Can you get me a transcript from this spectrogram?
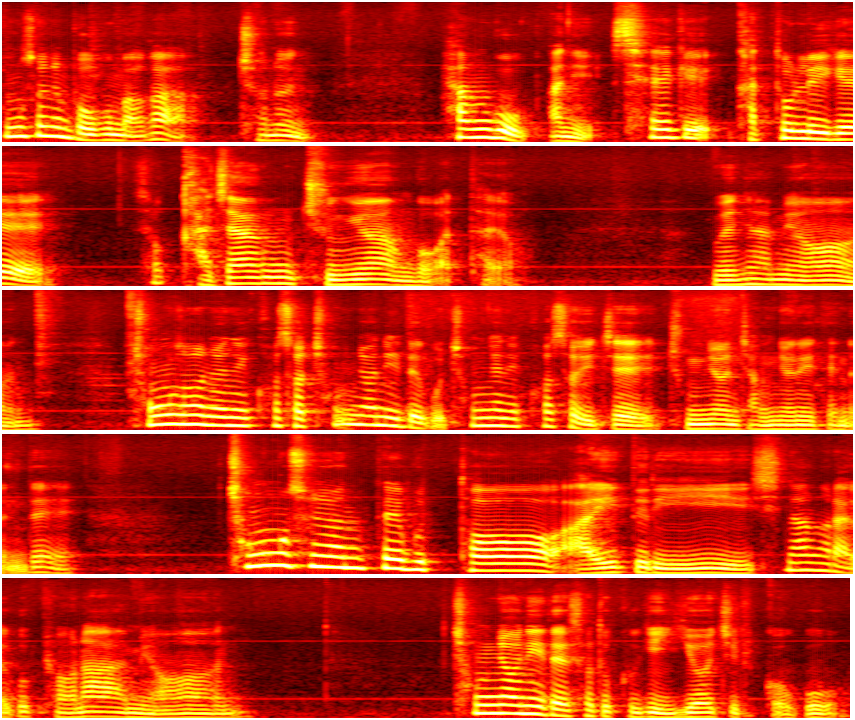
청소년 복음화가 저는 한국 아니 세계 가톨릭에서 가장 중요한 것 같아요. 왜냐하면 청소년이 커서 청년이 되고 청년이 커서 이제 중년 장년이 되는데 청소년 때부터 아이들이 신앙을 알고 변화하면 청년이 돼서도 그게 이어질 거고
